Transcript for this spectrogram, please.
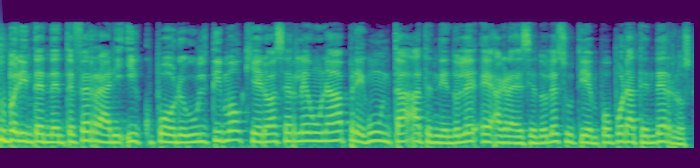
Superintendente Ferrari, y por último quiero hacerle una pregunta, atendiéndole, eh, agradeciéndole su tiempo por atendernos.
